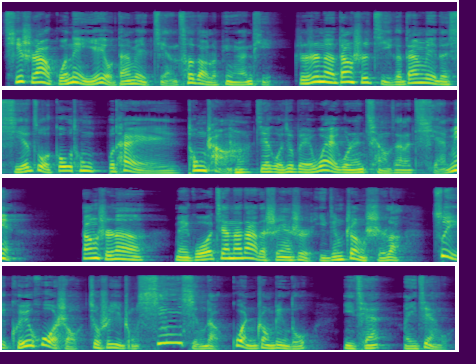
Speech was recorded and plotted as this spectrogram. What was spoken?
其实啊，国内也有单位检测到了病原体，只是呢，当时几个单位的协作沟通不太通畅，结果就被外国人抢在了前面。当时呢，美国、加拿大的实验室已经证实了罪魁祸首就是一种新型的冠状病毒，以前没见过，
